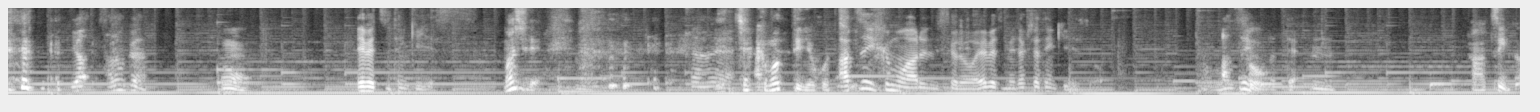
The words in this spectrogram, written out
いや、佐野くん、うん。江別天気いいです。マジで？めっちゃ曇ってるよ、こっち。暑い雲はあるんですけど、江別めちゃくちゃ天気いいですよ。暑いもんだって。うん。あ暑いんだ。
